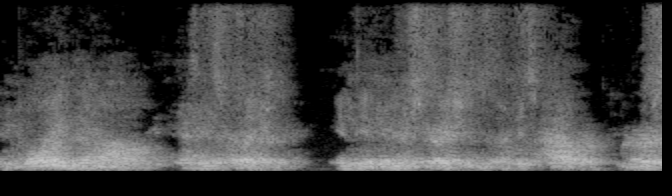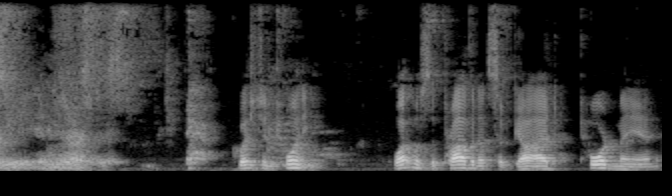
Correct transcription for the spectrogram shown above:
employing them all as His pleasure in the administration of His power, mercy, and justice. Question 20 What was the providence of God toward man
